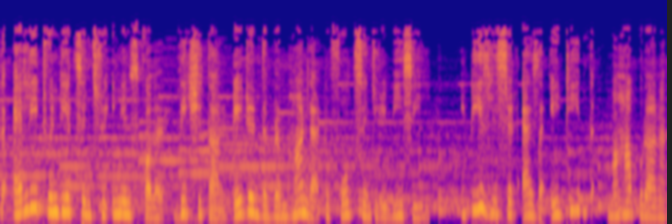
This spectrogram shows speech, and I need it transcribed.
The early 20th century Indian scholar Dikshitar dated the Brahmanda to 4th century BCE. It is listed as the 18th Mahapurana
